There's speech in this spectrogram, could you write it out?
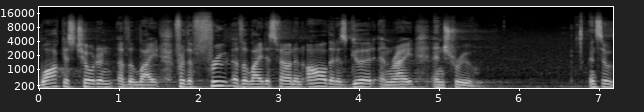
Walk as children of the light, for the fruit of the light is found in all that is good and right and true. And so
